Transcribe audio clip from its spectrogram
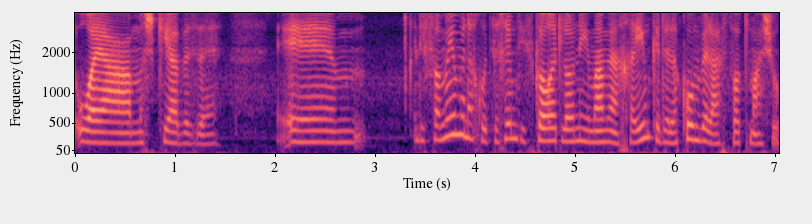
הוא היה משקיע בזה. Um, לפעמים אנחנו צריכים תזכורת לא נעימה מהחיים כדי לקום ולעשות משהו.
